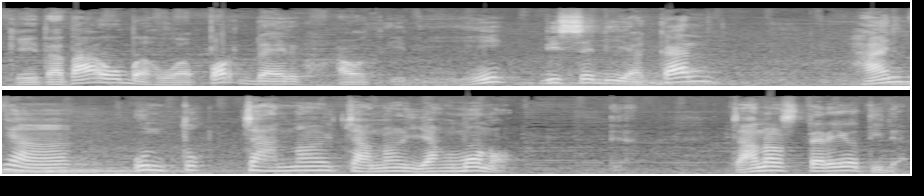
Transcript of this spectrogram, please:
Kita tahu bahwa port direct out ini disediakan hanya untuk channel-channel yang mono. Ya. Channel stereo tidak.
